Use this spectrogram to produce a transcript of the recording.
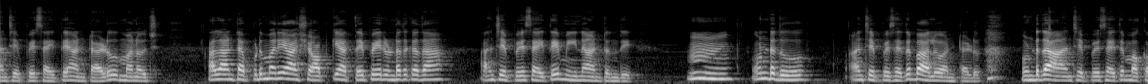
అని చెప్పేసి అయితే అంటాడు మనోజ్. అలాంటప్పుడు మరి ఆ షాప్కి అత్తయ్య పేరు ఉండదు కదా అని చెప్పేసి అయితే మీనా అంటుంది. ఉండదు అని చెప్పేసి అయితే బాలు అంటాడు. ఉండదా అని చెప్పేసి అయితే మొక్క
